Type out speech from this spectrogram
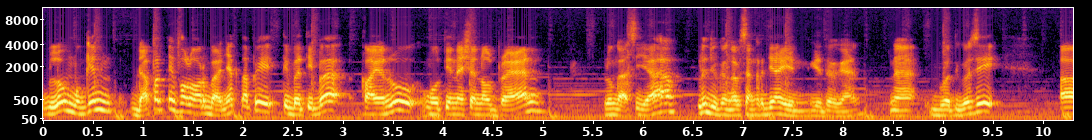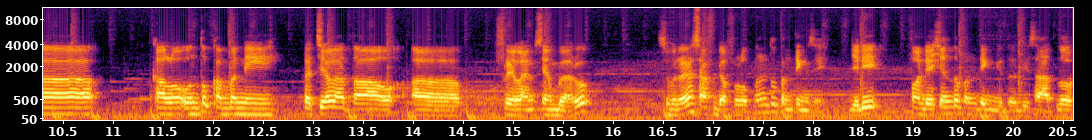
lu mungkin dapat nih follower banyak, tapi tiba-tiba klien lu multinational brand, lu nggak siap, lu juga nggak bisa ngerjain gitu kan. Nah, buat gue sih eh, kalau untuk company kecil atau eh, freelance yang baru, sebenarnya self development tuh penting sih. Jadi foundation tuh penting gitu di saat lo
